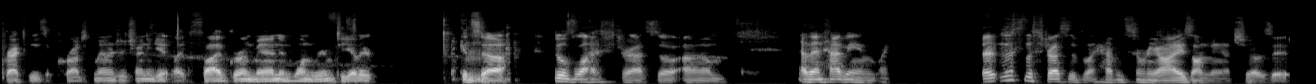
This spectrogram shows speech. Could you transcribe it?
practically is a project manager, trying to get like five grown men in one room together, it's mm. uh feels a lot of stress. So um, and then having like just the stress of like having so many eyes on me at shows it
